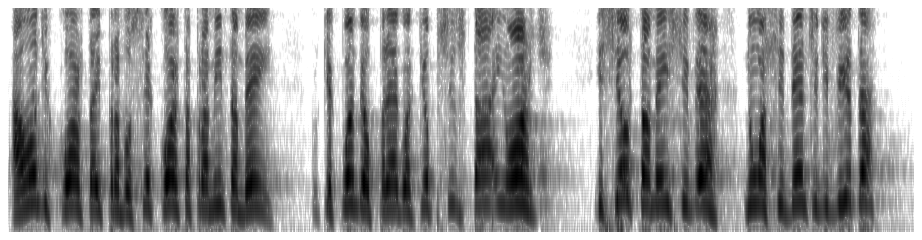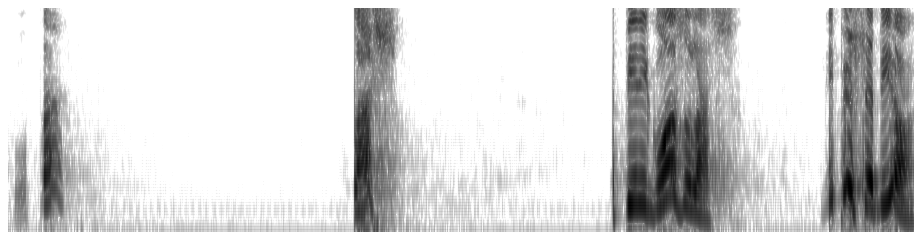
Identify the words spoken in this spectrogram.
aonde corta aí para você, corta para mim também. Porque quando eu prego aqui, eu preciso estar em ordem. E se eu também estiver num acidente de vida, opa, laço. É perigoso o laço. Nem percebi, ó.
